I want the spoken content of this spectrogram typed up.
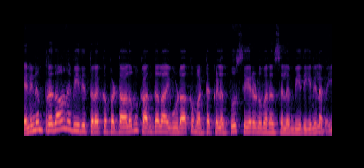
எனினும் பிரதான வீதி திறக்கப்பட்டாலும் கந்தலாய் ஊடாக மட்டக்களப்பு சேரணுவர செல்லும் வீதியின் நிலைமை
